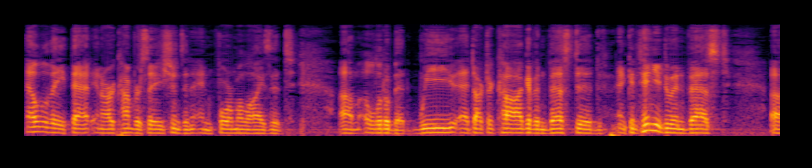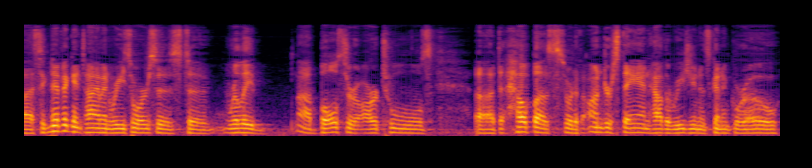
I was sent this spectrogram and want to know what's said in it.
elevate that in our conversations and, and formalize it um, a little bit. We at DRCOG have invested and continue to invest uh, significant time and resources to really uh, bolster our tools uh, to help us sort of understand how the region is going to grow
